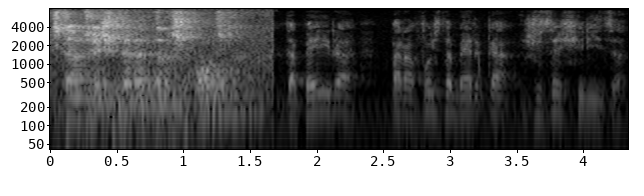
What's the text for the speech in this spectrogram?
Estamos à espera da resposta. Da Beira, para a Voz da América, José Chiriza.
